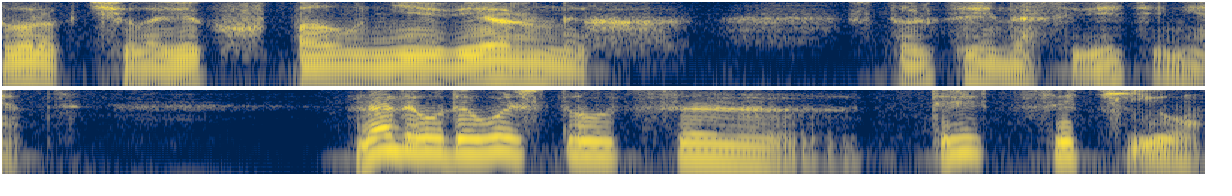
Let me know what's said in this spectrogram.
40 человек вполне верных. Столько и на свете нет. Надо удовольствоваться тридцатью.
